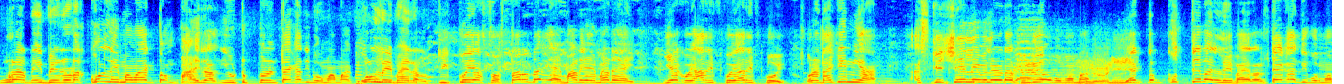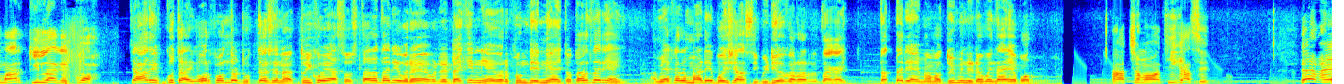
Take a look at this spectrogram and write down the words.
পুরা এই ভিডিওটা করলেই মামা একদম ভাইরাল ইউটিউব তো টাকা দিব মামা করলেই ভাইরাল তুই কই আসছস তাড়াতাড়ি আয় মারে আয় মারে আয়। ইয়া কই আরিফ কই আরিফ কই? ওরা ডাকে নিয়া আজকে সেই লেভেলের একটা ভিডিও হব মামা। একদম করতে পারলেই ভাইরাল টাকা দিব মামা আর কি লাগে কহ আচ্ছা, আরিফ কোথায়? ওর ফোন তো ঢুকতেছে না তুই কই আসছস তাড়াতাড়ি ওরে ওরে ডাকে নিয়ে আয় ওর ফোন দিয়ে নিয়ে আয় তো তাড়াতাড়ি আয়। আমি এখানে মাঠে বসে আছি ভিডিও করার জায়গায়। তাড়াতাড়ি আয় মামা, দুই মিনিট আমি আয় পর আচ্ছা মামা, ঠিক আছে। এ ভাই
